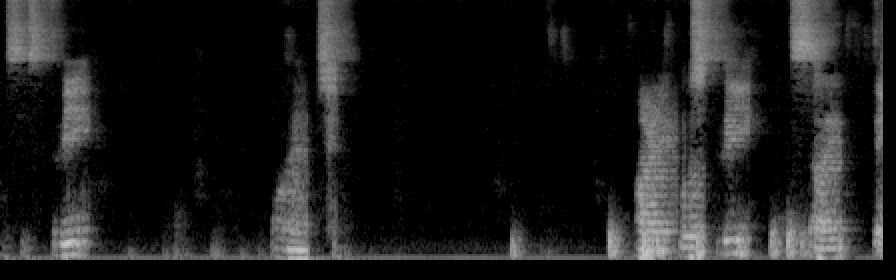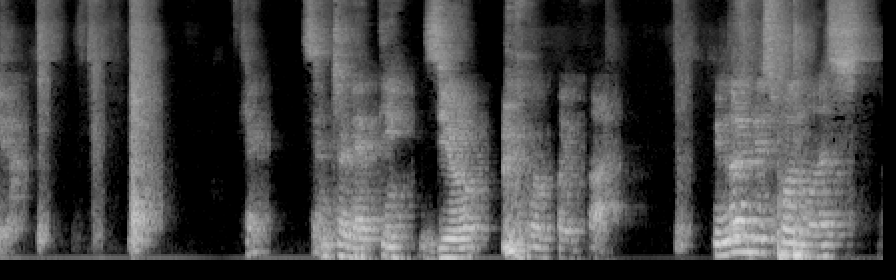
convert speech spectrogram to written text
This is 3, 1 and 2. r equals 3 sine theta. Okay, centered at the 0, 1.5. We learned this one was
